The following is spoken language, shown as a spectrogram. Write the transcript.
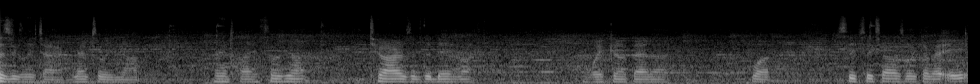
Physically tired, mentally not. Mentally, I still got two hours of the day left. I wake up at uh, what? Sleep six hours, wake up at eight,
